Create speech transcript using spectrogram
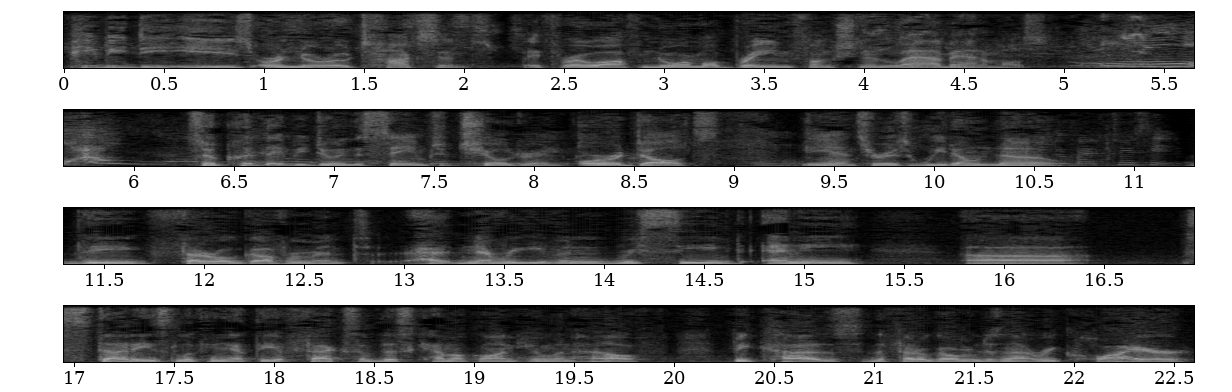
PBDEs are neurotoxins. They throw off normal brain function in lab animals. So could they be doing the same to children or adults? The answer is we don't know. The federal government had never even received any uh, studies looking at the effects of this chemical on human health because the federal government does not require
